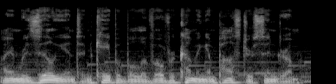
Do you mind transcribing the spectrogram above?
I am resilient and capable of overcoming imposter syndrome.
